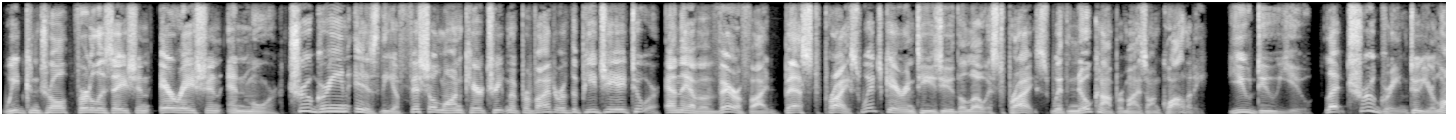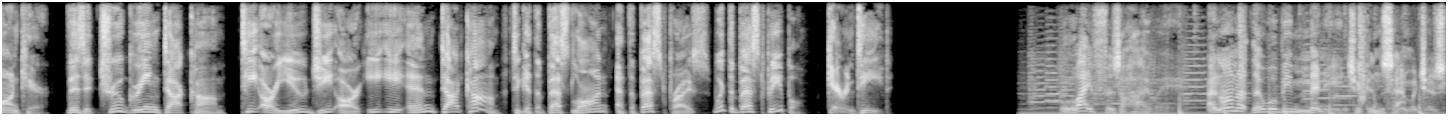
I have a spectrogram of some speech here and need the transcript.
Weed control, fertilization, aeration, and more. TruGreen is the official lawn care treatment provider of the PGA Tour, and they have a verified best price, which guarantees you the lowest price with no compromise on quality. You do you. Let TruGreen do your lawn care. Visit trugreen.com, T R U G R E E N.com to get the best lawn at the best price with the best people. Guaranteed. Life is a highway, and on it there will be many chicken sandwiches.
